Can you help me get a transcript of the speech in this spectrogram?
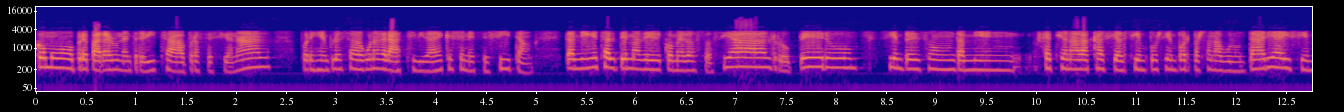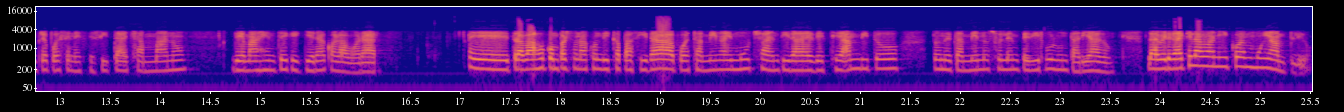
cómo preparar una entrevista profesional. Por ejemplo, eso es alguna de las actividades que se necesitan. También está el tema del comedor social, ropero, siempre son también gestionadas casi al 100% por personas voluntarias y siempre pues se necesita echar mano de más gente que quiera colaborar. Eh, trabajo con personas con discapacidad, pues también hay muchas entidades de este ámbito donde también nos suelen pedir voluntariado. La verdad que el abanico es muy amplio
